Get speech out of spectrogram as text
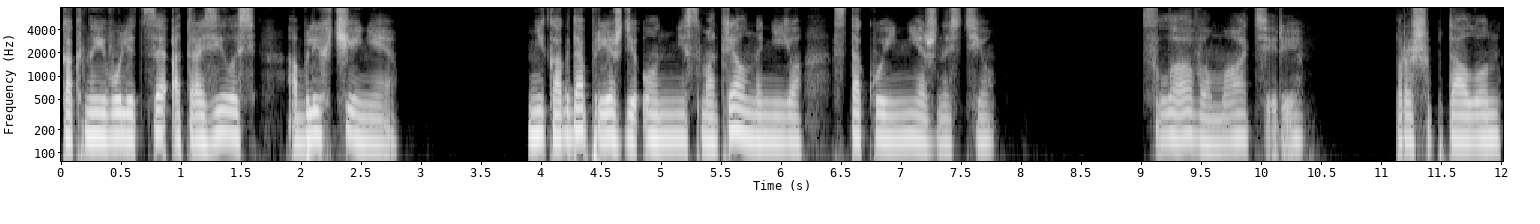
как на его лице отразилось облегчение. Никогда прежде он не смотрел на нее с такой нежностью. «Слава матери!» — прошептал он,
